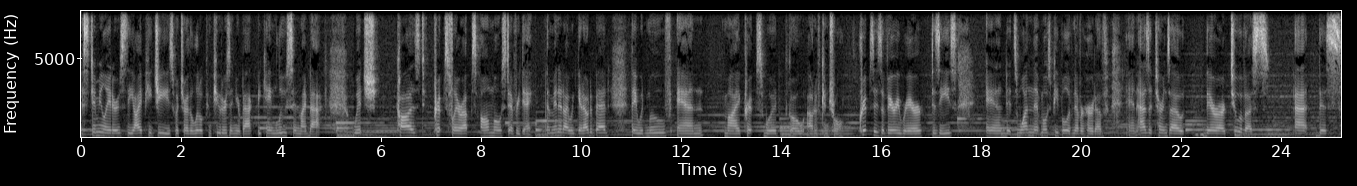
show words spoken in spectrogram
stimulators, the IPGs, which are the little computers in your back, became loose in my back, which caused CRPS flare ups almost every day. The minute I would get out of bed, they would move, and my CRPS would go out of control. CRPS is a very rare disease and it's one that most people have never heard of. And as it turns out, there are two of us at this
